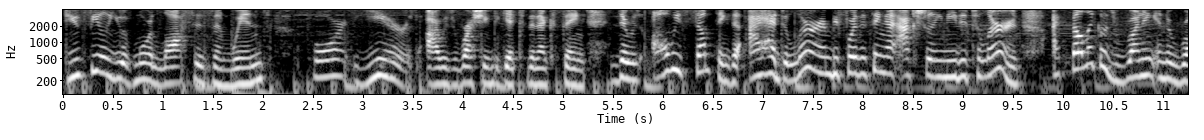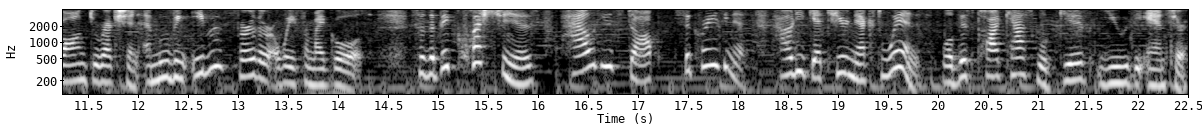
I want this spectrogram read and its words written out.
Do you feel you have more losses than wins? For years, I was rushing to get to the next thing. There was always something that I had to learn before the thing I actually needed to learn. I felt like I was running in the wrong direction and moving even further away from my goals. So, the big question is how do you stop the craziness? How do you get to your next win? Well, this podcast will give you the answer.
